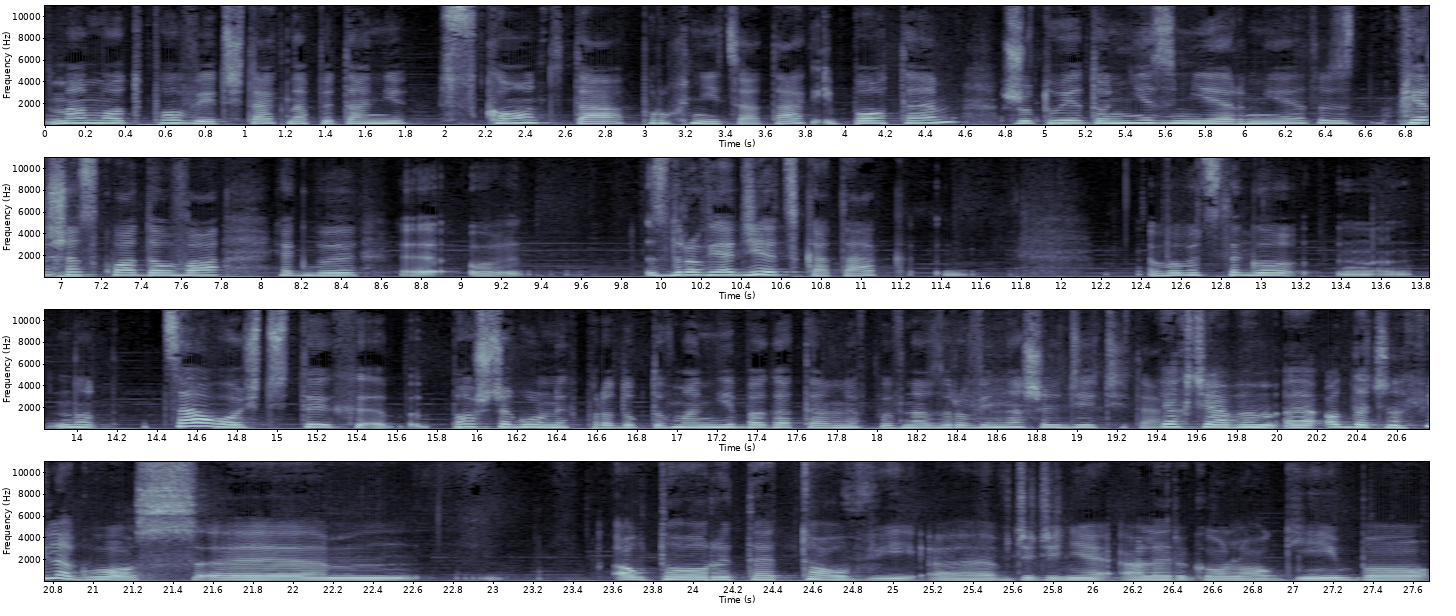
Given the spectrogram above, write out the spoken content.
Mamy odpowiedź tak na pytanie, skąd ta próchnica, tak? I potem rzutuje to niezmiernie. To jest pierwsza składowa jakby e, zdrowia dziecka, tak? Wobec tego no, całość tych e, poszczególnych produktów ma niebagatelny wpływ na zdrowie naszych dzieci, tak? Ja chciałabym e, oddać na chwilę głos em, autorytetowi e, w dziedzinie alergologii, bo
